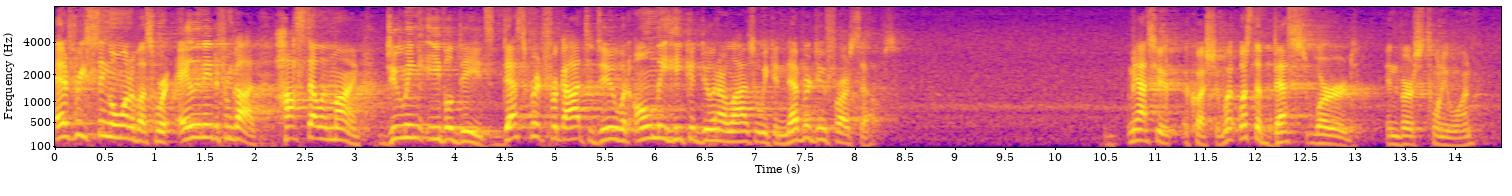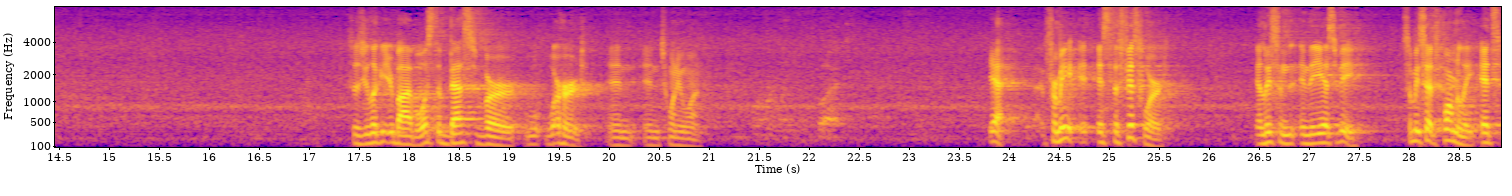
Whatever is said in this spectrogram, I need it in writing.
Every single one of us were alienated from God, hostile in mind, doing evil deeds, desperate for God to do what only He could do in our lives, what we can never do for ourselves. Let me ask you a question. What, what's the best word in verse 21? So as you look at your Bible, what's the best ver- word in, in 21? Yeah, for me, it's the fifth word, at least in, in the ESV. Somebody said formerly, it's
